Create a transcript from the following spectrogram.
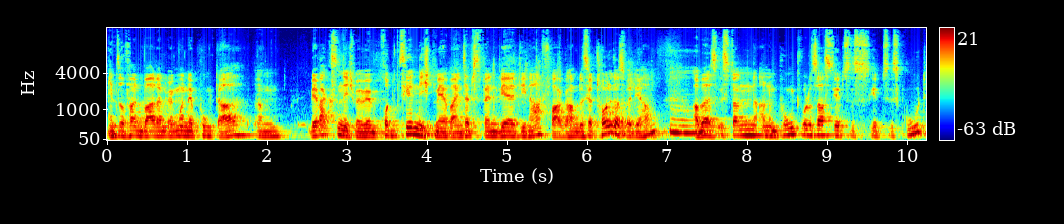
Insofern war dann irgendwann der Punkt da, ähm, wir wachsen nicht mehr, wir produzieren nicht mehr Wein, selbst wenn wir die Nachfrage haben. Das ist ja toll, dass wir die haben, aber es ist dann an einem Punkt, wo du sagst, jetzt ist, jetzt ist gut,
